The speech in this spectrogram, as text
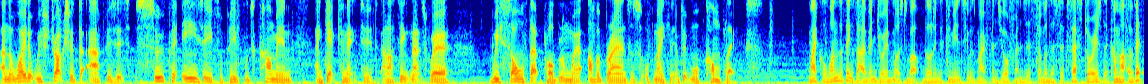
And the way that we've structured the app is it's super easy for people to come in and get connected. And I think that's where we solve that problem where other brands are sort of making it a bit more complex. Michael, one of the things that I've enjoyed most about building a community with my friends, your friends, is some of the success stories that come out of it.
